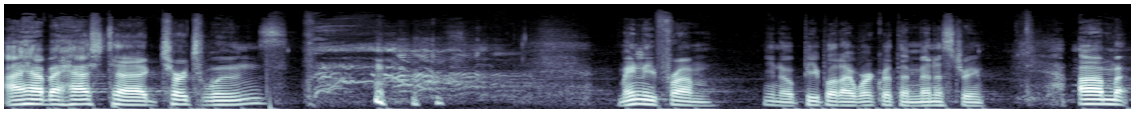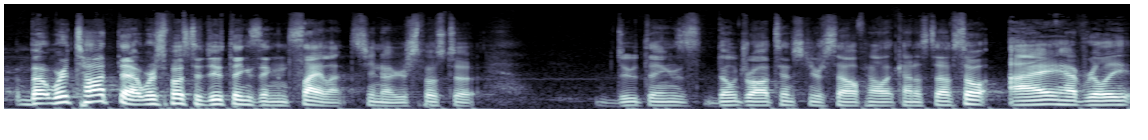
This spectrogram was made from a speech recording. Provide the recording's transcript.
I have a hashtag church wounds. mainly from you know people that I work with in ministry. Um, but we're taught that we're supposed to do things in silence. You know, you're supposed to do things, don't draw attention to yourself, and all that kind of stuff. So I have really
